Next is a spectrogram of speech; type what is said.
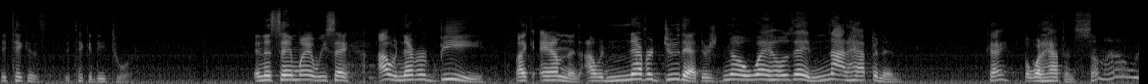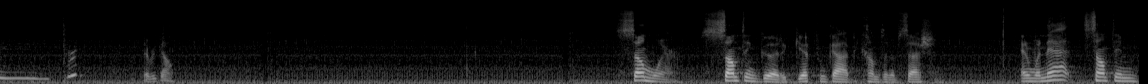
they take a, they take a detour. In the same way, we say, I would never be like Amnon. I would never do that. There's no way, Jose, not happening. Okay? But what happens? Somehow we, there we go. Somewhere, something good, a gift from God, becomes an obsession. And when that something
